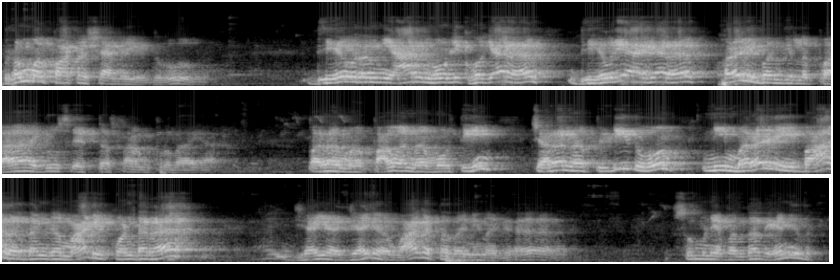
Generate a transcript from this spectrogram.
ಬ್ರಹ್ಮ ಪಾಠಶಾಲೆ ಇದು ದೇವರನ್ನ ಯಾರು ನೋಡ್ಲಿಕ್ಕೆ ಹೋಗ್ಯಾರ? ದೇವರೇ ಆಗ್ಯಾರ. ಹೊರಳಿ ಬಂದಿಲ್ಲಪ್ಪ. ಇದು ಶ್ರೇಷ್ಠ ಸಂಪ್ರದಾಯ. ಪರಮ ಪಾವನ ಮೂರ್ತಿ ಚರಣ ಪಿಡಿದು ನೀ ಮರಳಿ ಬಾರದಂಗ ಮಾಡಿಕೊಂಡರ ಜಯ ಜಯವಾಗತದ ನಿನಗ. ಸುಮ್ಮನೆ ಬಂದದೇನಿದು?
